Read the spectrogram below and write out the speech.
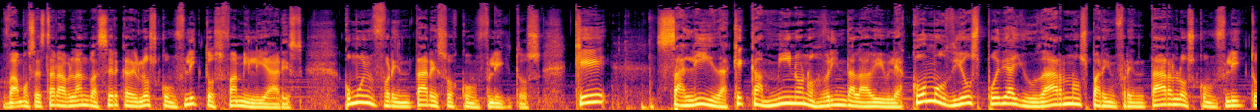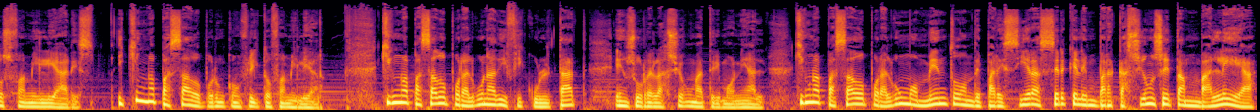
vamos a estar hablando acerca de los conflictos familiares, cómo enfrentar esos conflictos, qué salida, qué camino nos brinda la Biblia, cómo Dios puede ayudarnos para enfrentar los conflictos familiares. ¿Y quién no ha pasado por un conflicto familiar? ¿Quién no ha pasado por alguna dificultad en su relación matrimonial? ¿Quién no ha pasado por algún momento donde pareciera ser que la embarcación se tambalea,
